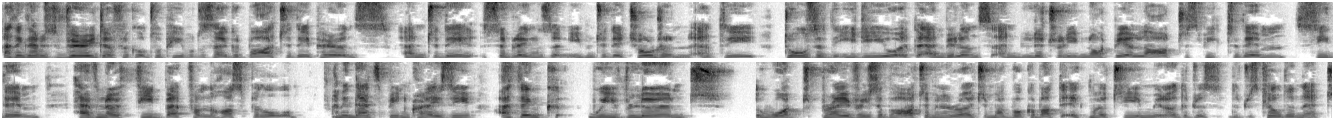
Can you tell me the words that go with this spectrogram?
I think that was very difficult for people to say goodbye to their parents and to their siblings and even to their children at the doors of the ED or at the ambulance and literally not be allowed to speak to them, see them, have no feedback from the hospital. I mean, that's been crazy. I think we've learned what bravery is about. I mean, I wrote in my book about the ECMO team, you know, that was that was killed in that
